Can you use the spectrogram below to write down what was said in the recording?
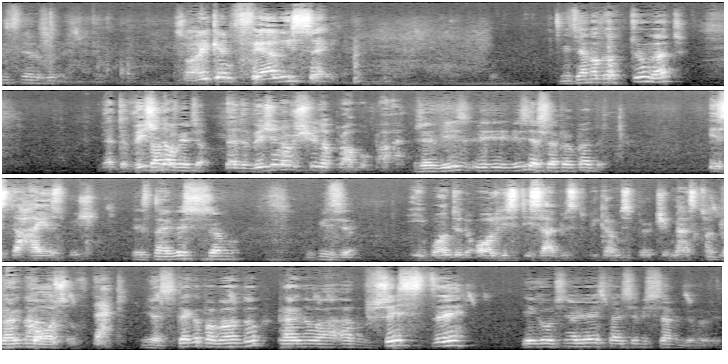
nic nie rozumiesz. So I can fairly say ja mogę odczuwać, that the vision of that the vision of Srila Prabhupada że wiz, wi- wizja Szlapropady is the highest vision. jest najwyższą wizją. He wanted all his disciples to become spiritual masters because of that. Jest. Z tego powodu pragnął, aby wszyscy jego uczniowie stali się mistrzami duchowymi.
